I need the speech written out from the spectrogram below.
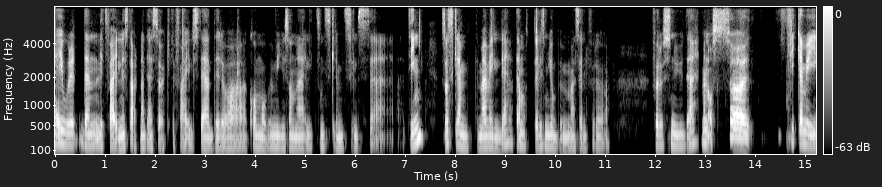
jeg gjorde den litt feilen i starten at jeg søkte feil steder og kom over mye sånne litt sånn skremselsting som skremte meg veldig. At jeg måtte liksom jobbe med meg selv for å, for å snu det. Men også fikk jeg mye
